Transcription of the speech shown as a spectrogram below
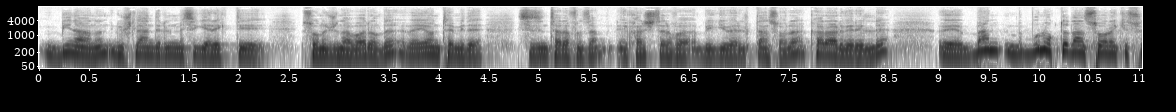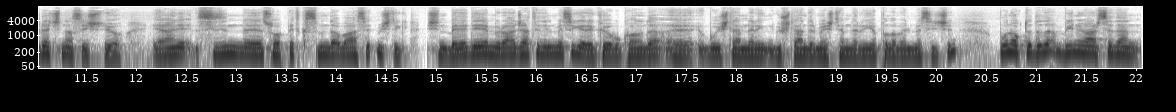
binanın güçlendirilmesi gerektiği sonucuna varıldı ve yöntemi de sizin tarafınızdan e, karşı tarafa bilgi verildikten sonra karar verildi. Ben bu noktadan sonraki süreç nasıl işliyor? Yani sizin sohbet kısmında bahsetmiştik. Şimdi belediyeye müracaat edilmesi gerekiyor bu konuda bu işlemlerin güçlendirme işlemlerinin yapılabilmesi için. Bu noktada da bir üniversiteden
